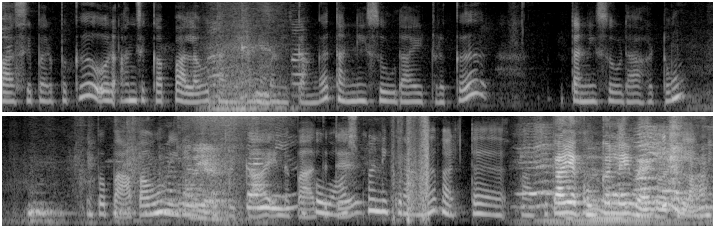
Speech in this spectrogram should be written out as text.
பாசிப்பருப்புக்கு ஒரு அஞ்சு கப் அளவு தண்ணி ஆட் பண்ணியிருக்காங்க. தண்ணி சூடாயிட்டிருக்கு. தண்ணி சூடாகட்டும். இப்போ பாப்பாவும் வீடியோ எடுத்துருக்கா என்னை பார்த்துட்டு வாஷ் பண்ணிக்கிறாங்க. வறுத்த பாசி காயை குக்கர்லேயும் வேக வைக்கலாம்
